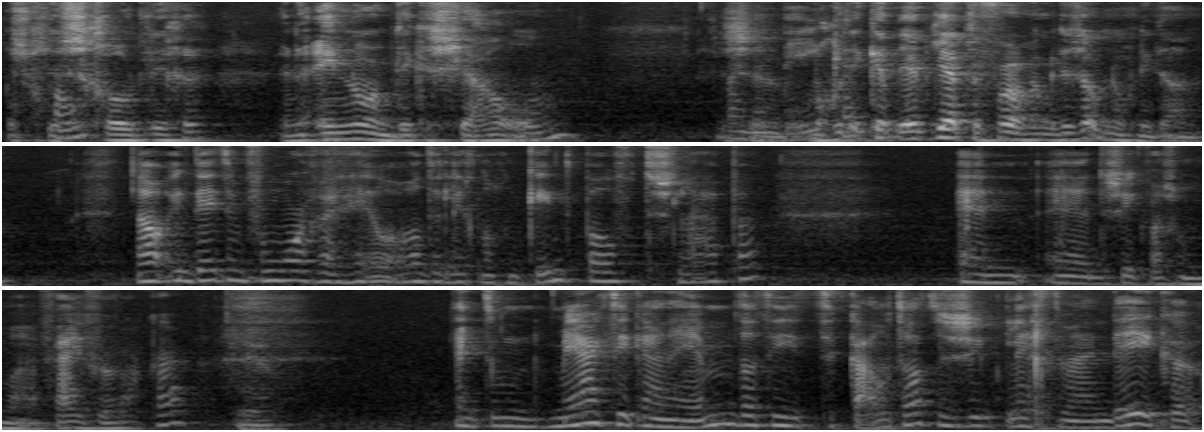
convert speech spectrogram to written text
op je Schoot. schoot liggen en een enorm dikke sjaal om. Dus, eh, maar goed, ik heb, jij hebt de vorming dus ook nog niet aan. Nou, ik deed hem vanmorgen heel, want er ligt nog een kind boven te slapen. En dus ik was om vijf uur wakker. Ja. En toen merkte ik aan hem dat hij het te koud had. Dus ik legde mijn deken.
